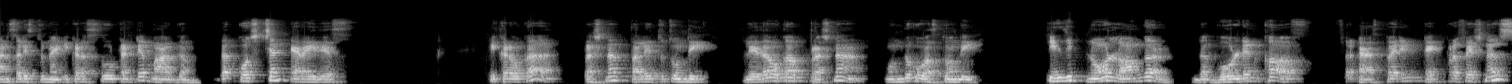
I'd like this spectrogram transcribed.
అనుసరిస్తున్నాయి. ఇక్కడ సూట్ అంటే మార్గం. The question arises. ఇక్కడ ఒక ప్రశ్న తలెత్తుతుంది లేదా ఒక ప్రశ్న ముందుకు వస్తుంది. Is it no longer the golden calf for aspiring tech professionals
